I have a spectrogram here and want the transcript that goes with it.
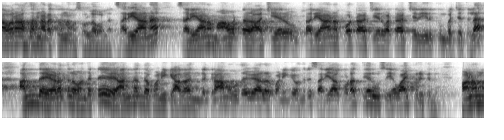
தவறாக தான் நடக்குதுன்னு நம்ம சொல்ல வரல. சரியான சரியான மாவட்ட ஆட்சியர் சரியான கோட்டாட்சியர் வட்டாட்சியர் இருக்கும் பட்சத்தில் அந்த இடத்துல வந்துட்டு அந்தந்த பணிக்கு அதாவது இந்த கிராம உதவியாளர் பணிக்கு வந்துட்டு சரியாக கூட தேர்வு செய்ய வாய்ப்பு இருக்குது. பணம்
